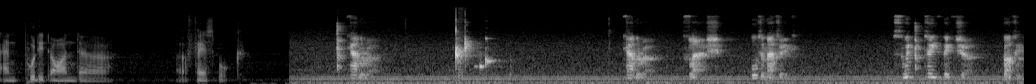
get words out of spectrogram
and put it on the uh, Facebook. Camera. Camera. Flash. Automatic. Switch take picture button.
